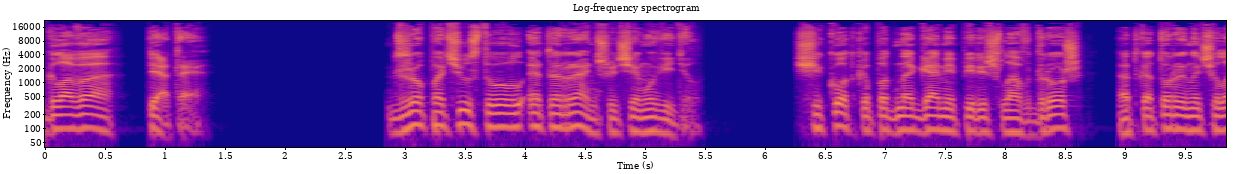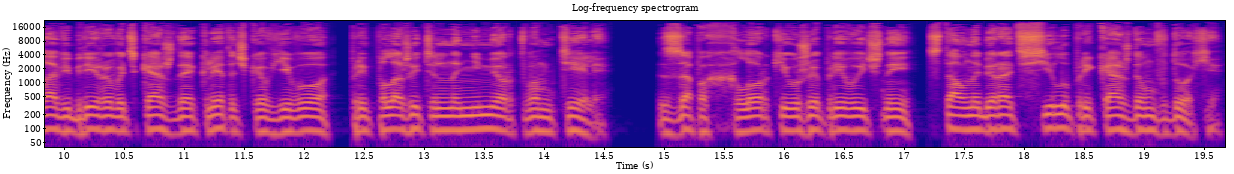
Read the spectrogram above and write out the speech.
Глава пятая. Джо почувствовал это раньше, чем увидел. Щекотка под ногами перешла в дрожь, от которой начала вибрировать каждая клеточка в его, предположительно, немертвом теле. Запах хлорки, уже привычный, стал набирать силу при каждом вдохе.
